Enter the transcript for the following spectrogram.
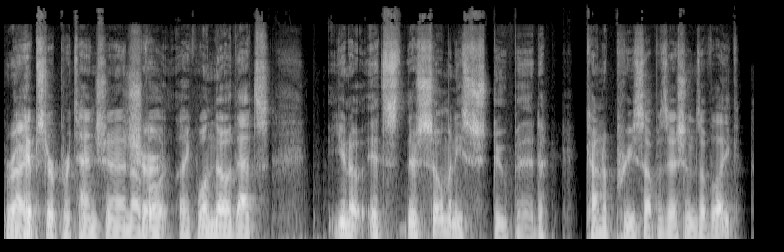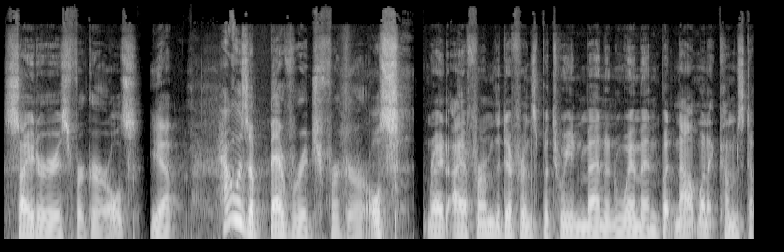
Right. hipster pretension of Sure. like, well, no, that's you know, it's there's so many stupid kind of presuppositions of like cider is for girls. Yep. How is a beverage for girls? Right? I affirm the difference between men and women, but not when it comes to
